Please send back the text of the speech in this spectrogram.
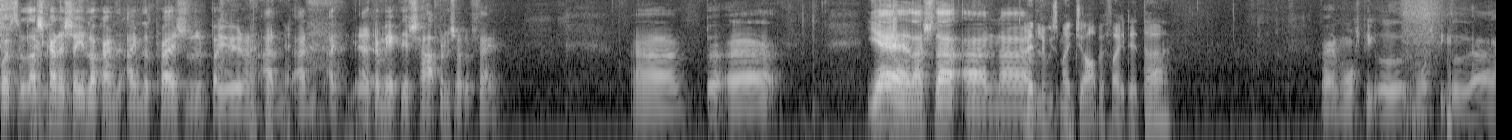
but that's kind of saying, look, I'm I'm the president by you, and and, and I, yeah. I can make this happen, sort of thing. Uh, but uh, yeah, that's that, and um, I'd lose my job if I did that. Well, most people, most people uh,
